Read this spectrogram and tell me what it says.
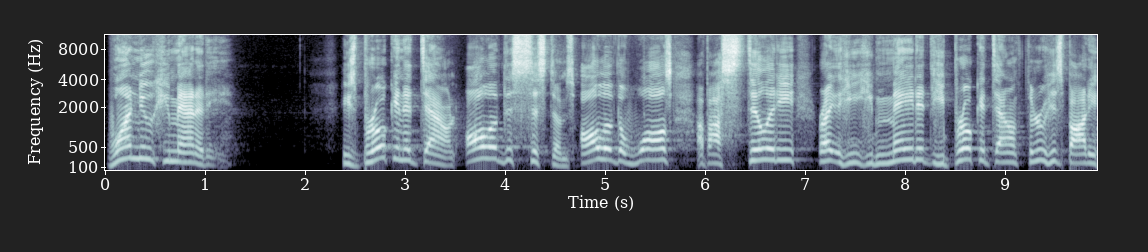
One new humanity. He's broken it down, all of the systems, all of the walls of hostility, right? He, he made it, he broke it down through his body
